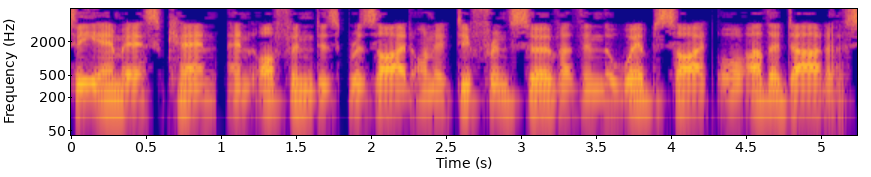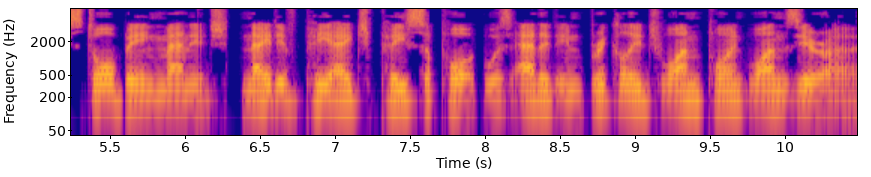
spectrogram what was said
CMS can and often does reside on a different server than the website or other data store being managed. Native PHP support was added in Bricolage 1.10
